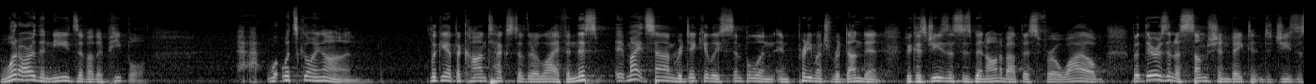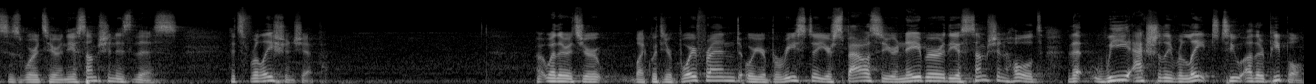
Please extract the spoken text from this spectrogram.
what are the needs of other people? What's going on? Looking at the context of their life. And this, it might sound ridiculously simple and, and, pretty much redundant because Jesus has been on about this for a while, but there is an assumption baked into Jesus' words here, and the assumption is this it's relationship. Whether it's your like with your boyfriend or your barista, your spouse or your neighbor, the assumption holds that we actually relate to other people.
